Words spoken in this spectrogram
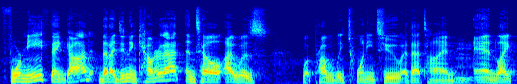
for me, thank God that I didn't encounter that until I was what probably 22 at that time hmm. and like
